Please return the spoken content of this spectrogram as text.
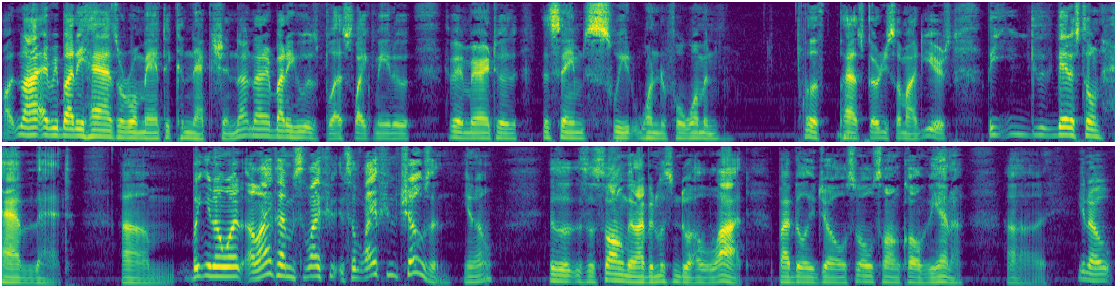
Uh, not everybody has a romantic connection. Not not everybody who is blessed like me to have been married to the same sweet, wonderful woman for the past thirty some odd years. They, they just don't have that. Um, but you know what? A lot of times it's a life. It's a life you've chosen. You know, there's a, there's a song that I've been listening to a lot by Billy Joel. It's an old song called Vienna. Uh, you know,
